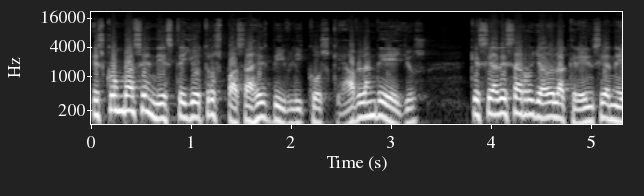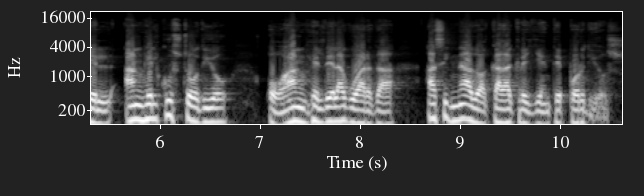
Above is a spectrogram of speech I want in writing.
Es con base en este y otros pasajes bíblicos que hablan de ellos que se ha desarrollado la creencia en el ángel custodio o ángel de la guarda asignado a cada creyente por Dios.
